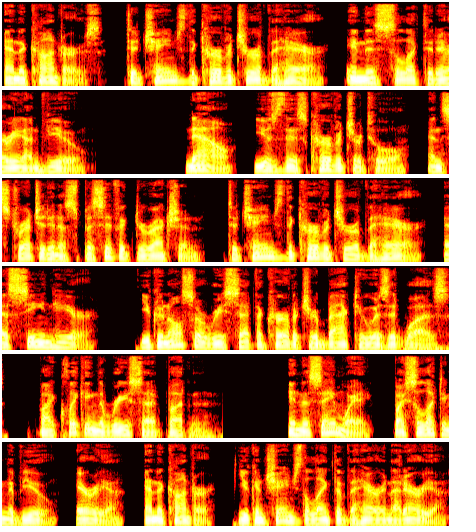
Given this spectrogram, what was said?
and the contours, to change the curvature of the hair, in this selected area and view. Now, use this curvature tool, and stretch it in a specific direction, to change the curvature of the hair, as seen here. You can also reset the curvature back to as it was, by clicking the Reset button. In the same way, by selecting the view, area, and the contour, you can change the length of the hair in that area,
